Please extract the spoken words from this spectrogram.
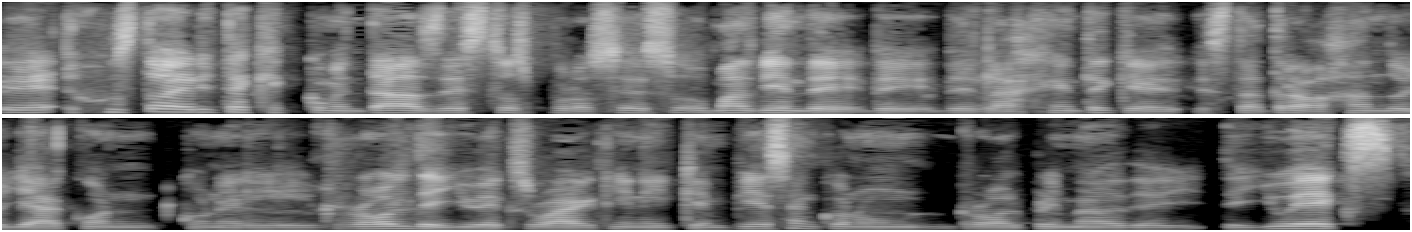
eh, justo ahorita que comentabas de estos procesos, más bien de, la gente que está trabajando ya con, el rol de UX Writing y que empiezan con un rol primero de, UX,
